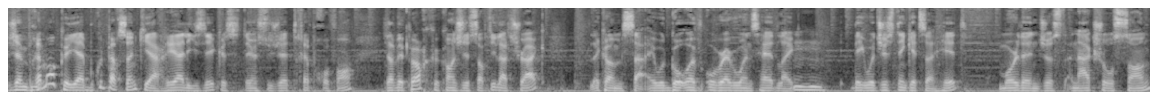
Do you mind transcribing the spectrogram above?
J'aime vraiment qu'il y a beaucoup de personnes qui a réalisé que c'était un sujet très profond. J'avais peur que quand j'ai sorti la track, like, comme ça, it would go ov- over everyone's head, like Mhm. they would just think it's a hit more than just an actual song.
